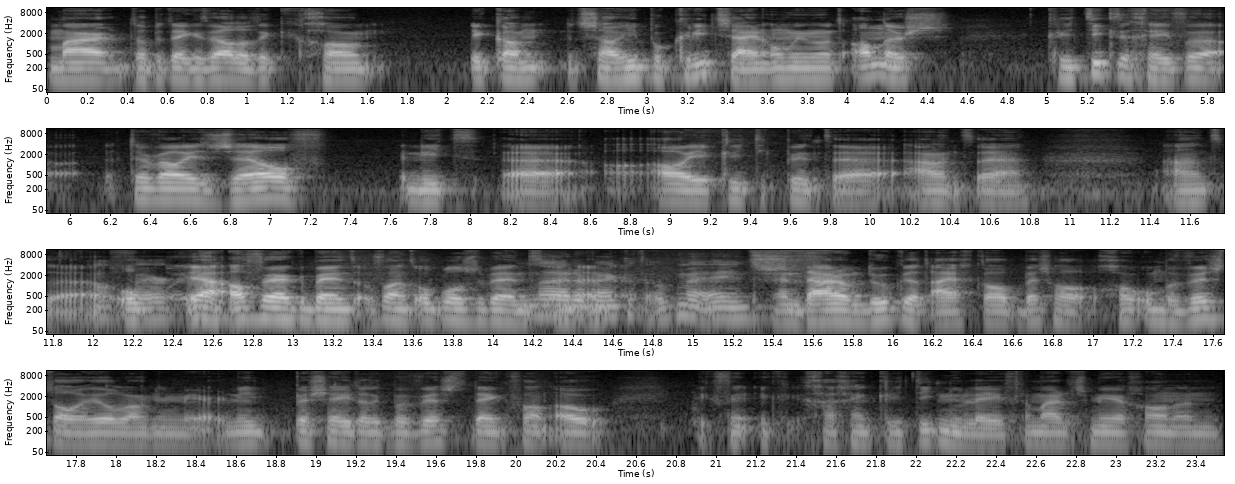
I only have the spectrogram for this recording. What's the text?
Maar dat betekent wel dat ik gewoon... Ik kan, het zou hypocriet zijn om iemand anders kritiek te geven... terwijl je zelf niet eh, al je kritiekpunten aan het, eh, aan het eh, op, Afwerken. ja, afwerken bent... of aan het oplossen bent. Nee, en, daar ben en, ik het ook mee eens. en daarom doe ik dat eigenlijk al best wel gewoon onbewust al heel lang niet meer. Niet per se dat ik bewust denk van... oh, ik, vind, ik ga geen kritiek nu leveren. Maar het is meer gewoon een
